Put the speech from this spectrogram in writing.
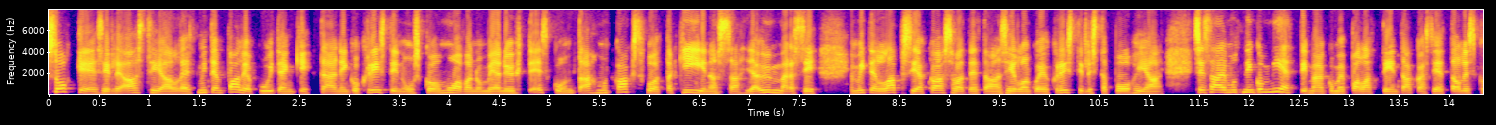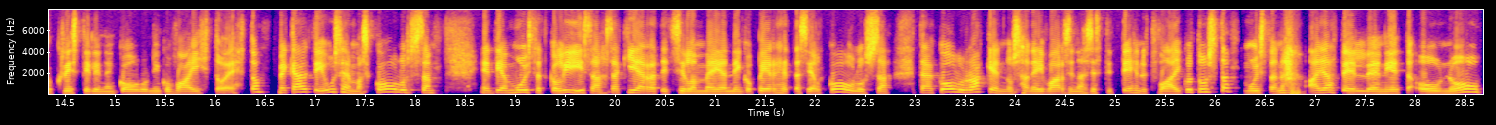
sokea sille asialle, että miten paljon kuitenkin tämä niin kristinusko on muovannut meidän yhteiskuntaa. Mutta kaksi vuotta Kiinassa Kiinassa ja ymmärsi, miten lapsia kasvatetaan silloin, kun ei ole kristillistä pohjaa. Se sai mut niin miettimään, kun me palattiin takaisin, että olisiko kristillinen koulu niin vaihtoehto. Me käytiin useammassa koulussa. En tiedä, muistatko Liisa, sä kierrätit silloin meidän niin perhettä siellä koulussa. Tämä koulurakennushan ei varsinaisesti tehnyt vaikutusta. Muistan ajatelleeni, että oh no,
